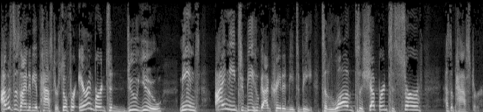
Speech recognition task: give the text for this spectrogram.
I was designed to be a pastor. So for Aaron Bird to do you means I need to be who God created me to be, to love, to shepherd, to serve as a pastor.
